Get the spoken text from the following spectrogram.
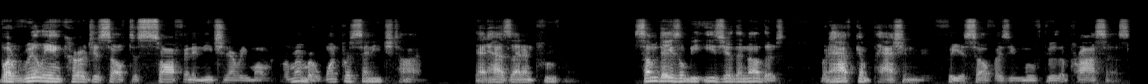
but really encourage yourself to soften in each and every moment. Remember, 1% each time. That has that improvement. Some days will be easier than others, but have compassion for yourself as you move through the process.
